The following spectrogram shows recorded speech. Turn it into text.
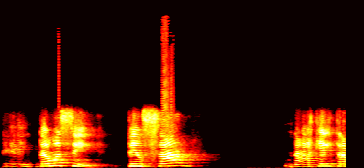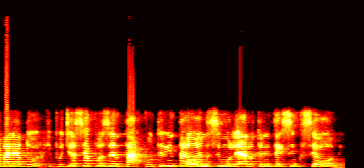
É, então, assim, pensar naquele trabalhador que podia se aposentar com 30 anos se mulher ou 35 se homem,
